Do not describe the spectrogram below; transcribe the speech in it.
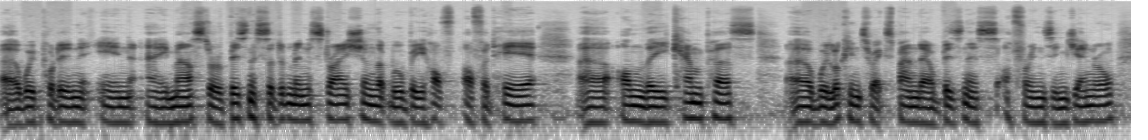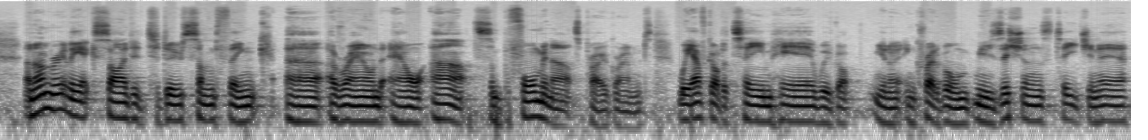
uh, we're putting in a Master of Business Administration that will be off- offered here uh, on the campus. Uh, we're looking to expand our business offerings in general, and I'm really excited to do something uh, around our arts and performing arts programs. We have got a team here. We've got you know incredible musicians teaching here,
